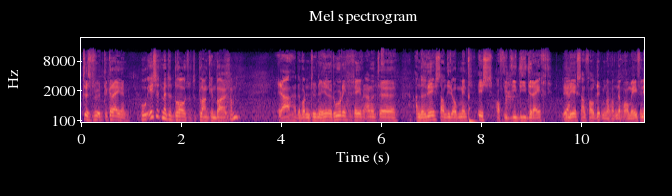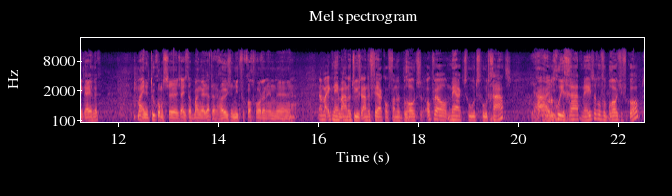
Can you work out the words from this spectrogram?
te, te krijgen. Hoe is het met het brood op de plank in Bargem? Ja, er wordt natuurlijk een hele roering gegeven aan, het, eh, aan de leerstand die er op het moment is. Of die, die, die dreigt. De Ja. leerstand valt op dit moment nog, nog wel mee, vind ik eigenlijk. Maar in de toekomst zijn ze dat bang dat er huizen niet verkocht worden. En, eh, Nou, maar ik neem aan dat u het aan de verkoop van het brood ook wel merkt hoe het, hoe het gaat. Ja, Voor een goede graadmeter, hoeveel brood je verkoopt?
